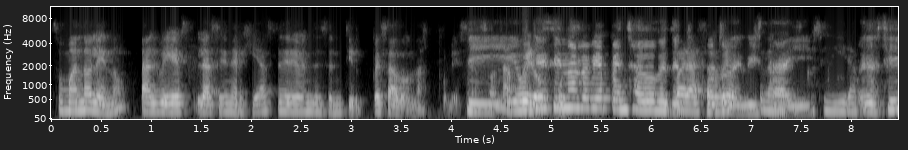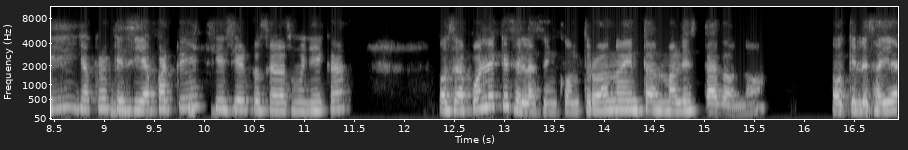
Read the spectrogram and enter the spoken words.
sumándole, ¿no? Tal vez las energías se deben de sentir pesadonas por esa sí, zona. Pero, sí, no pues, lo había pensado desde tu punto de vista ahí. Eh, sí, yo creo que sí, aparte, sí es cierto, o sea, las muñecas, o sea, ponle que se las encontró no en tan mal estado, ¿no? O que les haya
